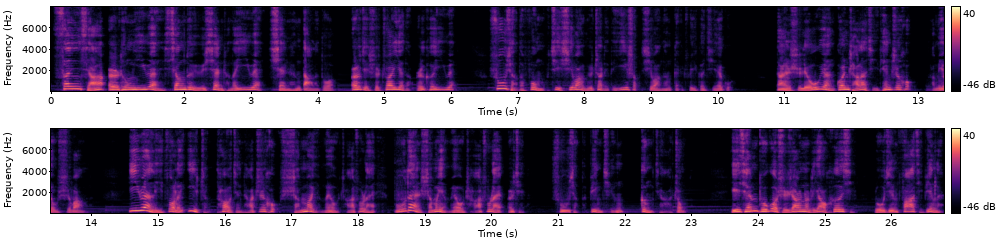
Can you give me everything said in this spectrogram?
三峡儿童医院相对于县城的医院显然大了多，而且是专业的儿科医院。舒小的父母寄希望于这里的医生，希望能给出一个结果。但是留院观察了几天之后，他们又失望了。医院里做了一整套检查之后，什么也没有查出来。不但什么也没有查出来，而且舒小的病情更加重了。以前不过是嚷嚷着要喝血。如今发起病来，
